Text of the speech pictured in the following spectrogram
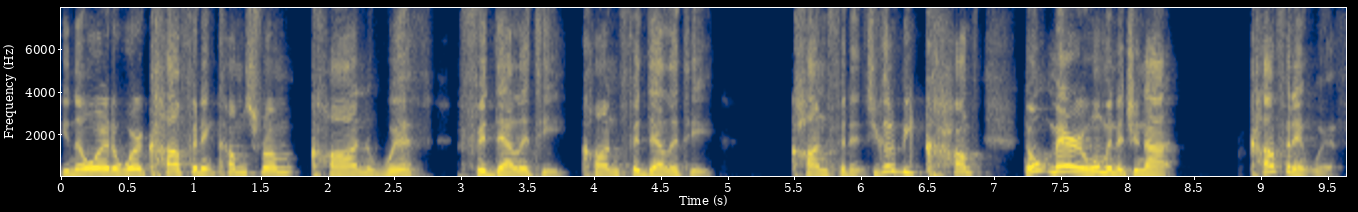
You know where the word confident comes from? Con with fidelity, confidelity, confidence. You got to be conf. Don't marry a woman that you're not confident with.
